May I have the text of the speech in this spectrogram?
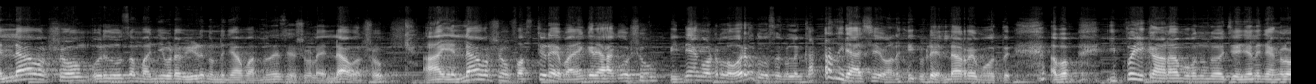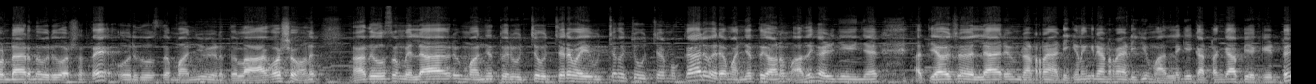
എല്ലാ വർഷവും ഒരു ദിവസം മഞ്ഞ് ഇവിടെ വീഴുന്നുണ്ട്. ഞാൻ വന്നതിന് ശേഷമുള്ള എല്ലാ വർഷവും. ആ എല്ലാ വർഷവും ഫസ്റ്റ് ഡേ ഭയങ്കര ആഘോഷവും പിന്നെ അങ്ങോട്ടുള്ള ഓരോ ദിവസങ്ങളിലും കട്ട നിരാശയുമാണ് ഇവിടെ എല്ലാവരുടെയും മുഖത്ത്. അപ്പം ഇപ്പോൾ ഈ കാണാൻ പോകുന്നതെന്ന് വെച്ച് കഴിഞ്ഞാൽ ഞങ്ങൾ ഉണ്ടായിരുന്ന ഒരു വർഷത്തെ ഒരു ദിവസത്തെ മഞ്ഞ് വീണത്തുള്ള ആഘോഷമാണ്. ആ ദിവസം എല്ലാവരും മഞ്ഞത്ത് ഒരു ഉച്ച ഉച്ചര വൈ ഉച്ച ഉച്ച ഉച്ച മുക്കാൽ വരെ മഞ്ഞത്ത് കാണും. അത് കഴിഞ്ഞ് കഴിഞ്ഞാൽ അത്യാവശ്യം എല്ലാവരും രണ്ടെണ്ണം അടിക്കണമെങ്കിൽ രണ്ടെണ്ണം അടിക്കും. അല്ലെങ്കിൽ കട്ടൻ കാപ്പിയൊക്കെ ഇട്ട്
